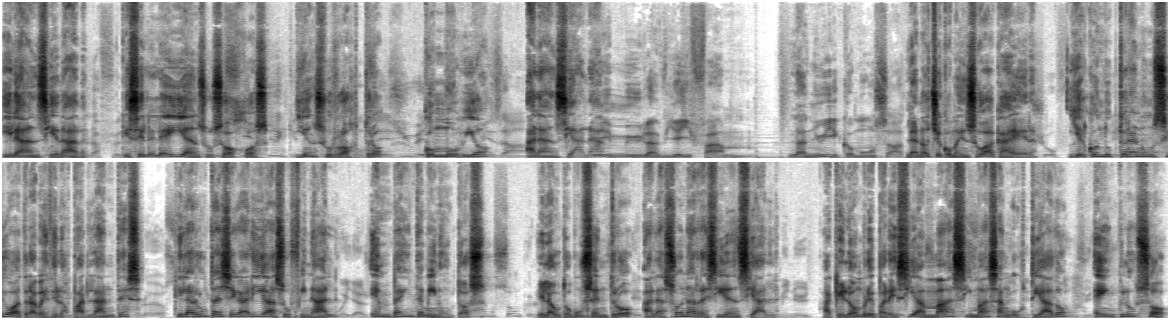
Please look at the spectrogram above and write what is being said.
y la ansiedad que se le leía en sus ojos y en su rostro conmovió a la anciana. La noche comenzó a caer y el conductor anunció a través de los parlantes que la ruta llegaría a su final en 20 minutos. El autobús entró a la zona residencial. Aquel hombre parecía más y más angustiado e incluso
